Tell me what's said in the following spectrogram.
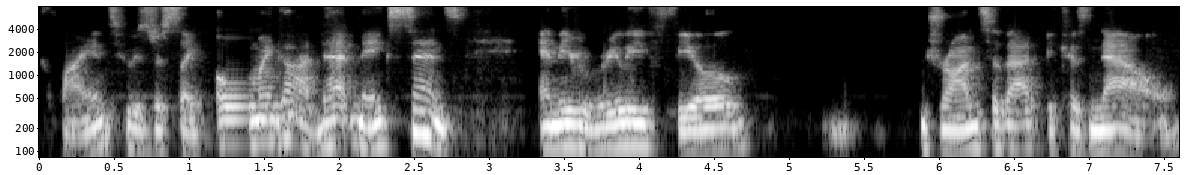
client who's just like, oh my god, that makes sense, and they really feel drawn to that because now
